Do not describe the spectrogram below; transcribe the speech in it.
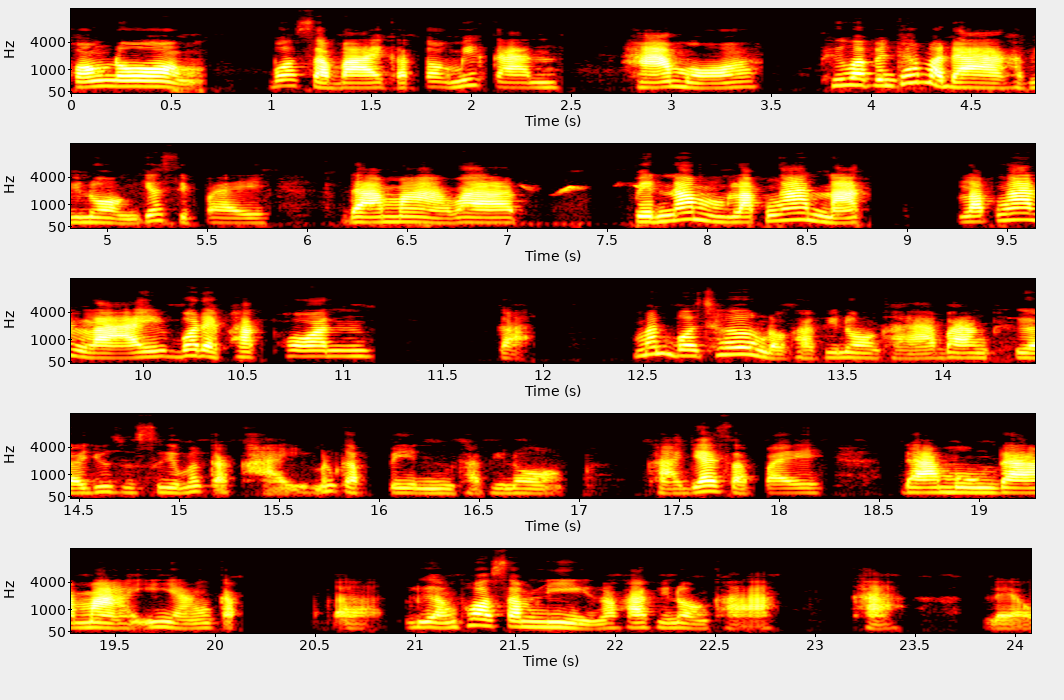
ของน้องบ่สบายก็ต้องมีการหาหมอ ถือว่าเป็นธรรมดาค่ะพี่น้องอย่าสิไปดราม่าว่าเป็นน้ำรับงานหนัก รับงานหลายบ่ได้พักผ่อนกะ มันบ่เชิงดอกค่ะ พี่น้องค่ะ บางเทื่ออยู่ซื่อๆมันก็ไข่มันก็เป็นค่ะพี่น้องค่ะแย่สะไปดามงดามาอีหยังกับเอ่อเรื่องพ่อซ้ำนีนะคะ พี่น้องค่ะค่ะ แล้ว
